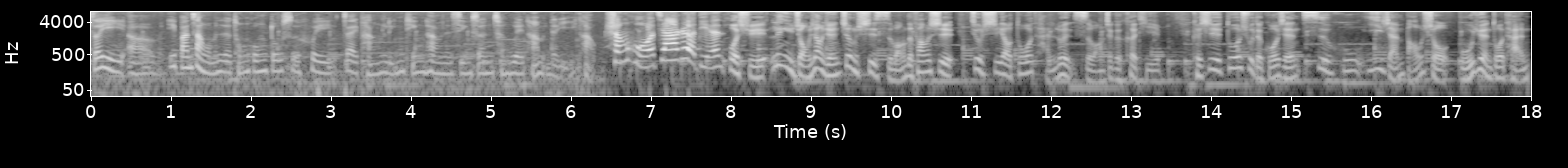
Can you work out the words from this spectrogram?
所以，呃，一般上我们的童工都是会在旁聆听他们的心声，成为他们的依靠。生活加热点，或许另一种让人正视死亡的方式，就是要多谈论死亡这个课题。可是，多数的国人似乎依然保守，不愿多谈。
